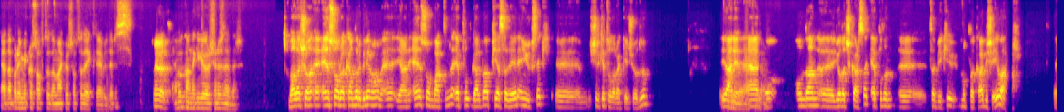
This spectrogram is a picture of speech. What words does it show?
ya da buraya Microsoft'u da Microsoft'u da ekleyebiliriz. Evet. Yani bu konudaki görüşünüz nedir? Valla şu an en son rakamları bilemem ama yani en son baktığımda Apple galiba piyasa değeri en yüksek e, şirket olarak geçiyordu. Yani eğer o, ondan e, yola çıkarsak Apple'ın e, tabii ki mutlaka bir şeyi var. E,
